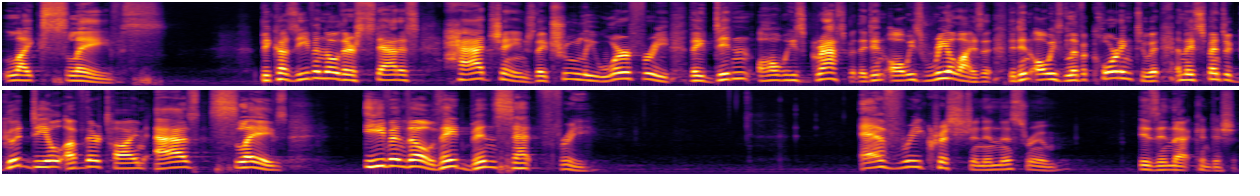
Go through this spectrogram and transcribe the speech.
like slaves because even though their status had changed, they truly were free, they didn't always grasp it. They didn't always realize it. They didn't always live according to it. And they spent a good deal of their time as slaves, even though they'd been set free. Every Christian in this room is in that condition.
